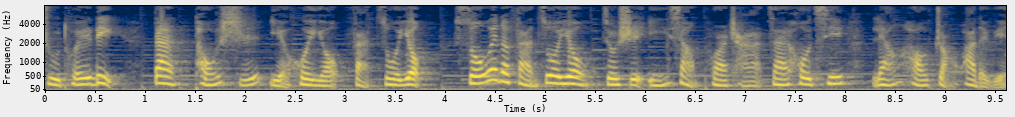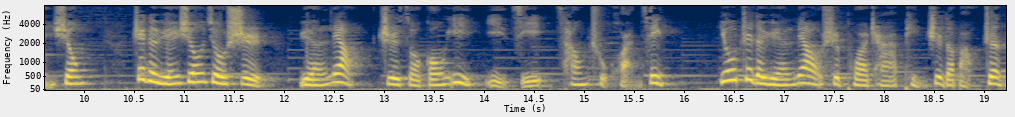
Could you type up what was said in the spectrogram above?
助推力。但同时也会有反作用。所谓的反作用，就是影响普洱茶在后期良好转化的元凶。这个元凶就是原料、制作工艺以及仓储环境。优质的原料是普洱茶品质的保证，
